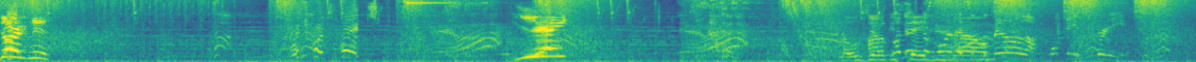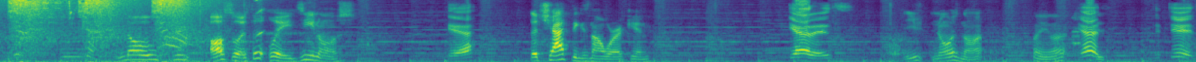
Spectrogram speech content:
Darkness. Which one's which? Yay! No zero can save you one in now. the middle of the fucking screen. No. Also, it's the, wait, Xenos. Yeah, The chat thing is not working. Yeah, it is. You, no, it's not. Wait, what? Yeah, It, it did.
